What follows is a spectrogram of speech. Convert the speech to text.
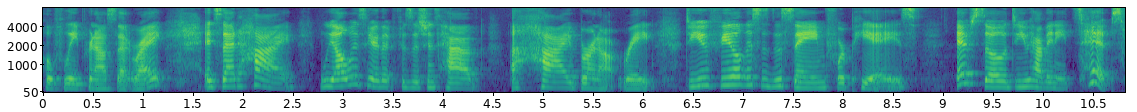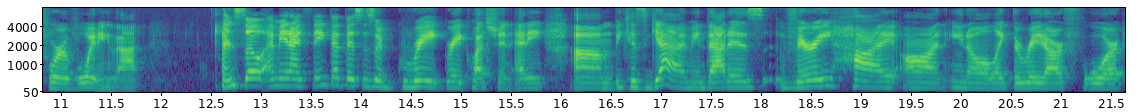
Hopefully pronounced that right. It said, hi, we always hear that physicians have a high burnout rate. Do you feel this is the same for PAs? If so, do you have any tips for avoiding that? And so, I mean, I think that this is a great, great question, Eddie, um, because yeah, I mean, that is very high on, you know, like the radar for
